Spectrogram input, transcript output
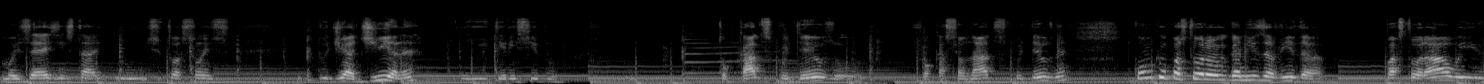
Moisés em estar em situações do dia a dia, né? E terem sido tocados por Deus ou vocacionados por Deus, né? Como que o pastor organiza a vida pastoral e,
